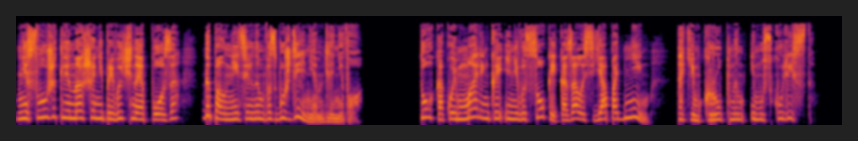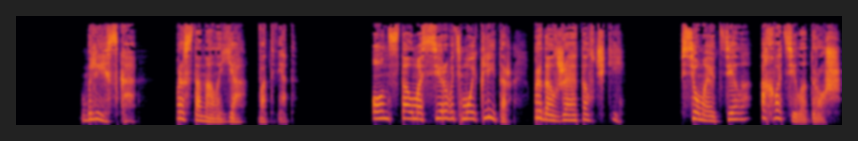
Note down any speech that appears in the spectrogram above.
не служит ли наша непривычная поза дополнительным возбуждением для него. То, какой маленькой и невысокой казалась я под ним, таким крупным и мускулистым. «Близко», — простонала я в ответ. Он стал массировать мой клитор, продолжая толчки. Все мое тело охватило дрожь.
